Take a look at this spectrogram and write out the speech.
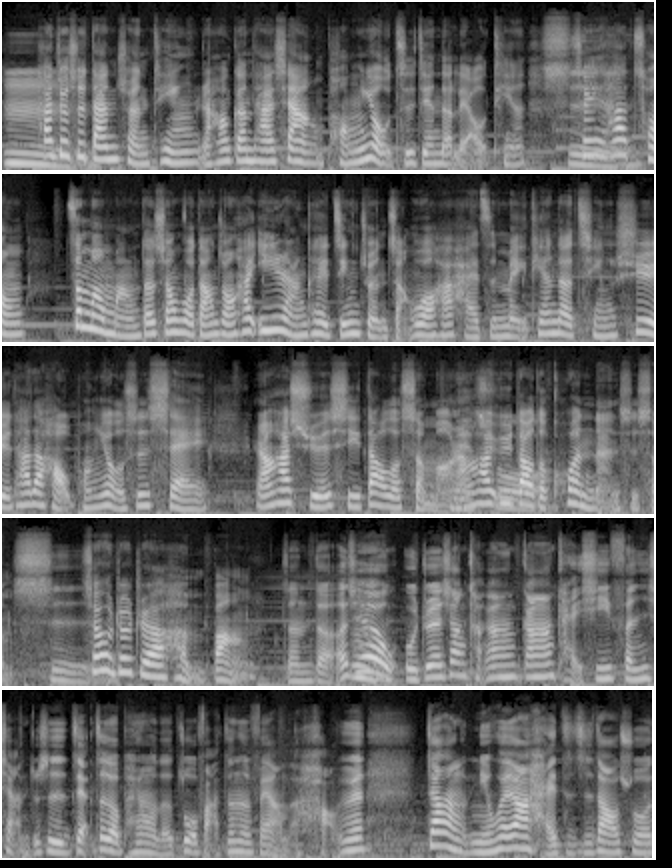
嗯，他就是单纯听，然后跟他像朋友之间的聊天。所以他从这么忙的生活当中，他依然可以精准掌握他孩子每天的情绪，他的好朋友是谁。然后他学习到了什么？然后他遇到的困难是什么？是，所以我就觉得很棒，真的。而且我觉得像刚刚刚刚凯西分享，就是这这个朋友的做法真的非常的好，因为这样你会让孩子知道说，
